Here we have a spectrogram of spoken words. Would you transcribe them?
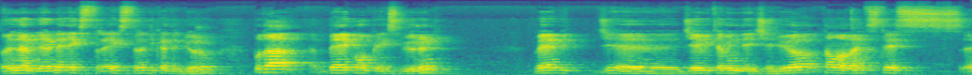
önlemlerine ekstra ekstra dikkat ediyorum. Bu da B kompleks bir ürün ve C, e, C vitamini de içeriyor. Tamamen stres e,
